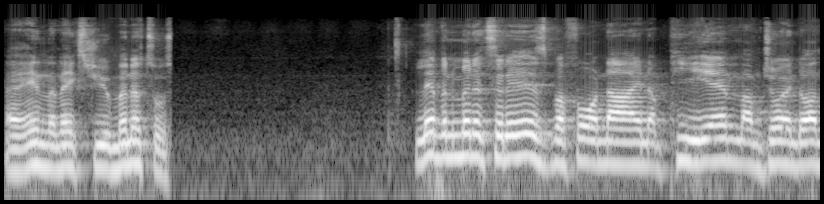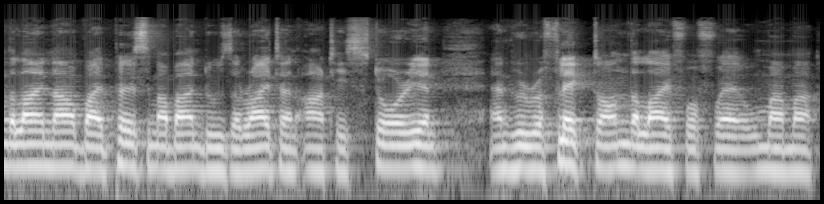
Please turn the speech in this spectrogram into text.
in the next few minutes or so. 11 minutes it is before 9 p.m. I'm joined on the line now by Percy Mabandu, who's a writer and art historian, and we reflect on the life of uh, Umama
